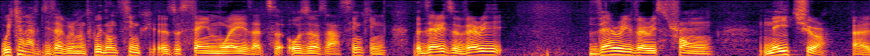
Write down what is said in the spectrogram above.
We can have disagreements. We don't think the same way that others are thinking. But there is a very, very, very strong nature uh,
